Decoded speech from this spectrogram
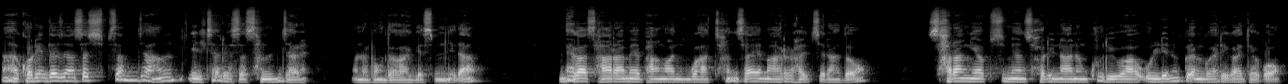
아, 고린도전서 13장 1절에서 3절 오늘 봉독하겠습니다. 내가 사람의 방언과 천사의 말을 할지라도 사랑이 없으면 소리나는 구리와 울리는 꽹과리가 되고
